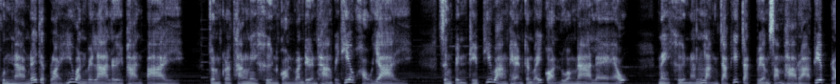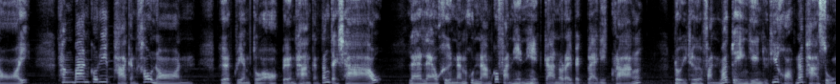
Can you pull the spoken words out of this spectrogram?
คุณน้ำได้แต่ปล่อยให้วันเวลาเลยผ่านไป จนกระทั่งในคืนก่อนวันเดินทางไปเที่ยวเขาใหญ่ ซึ่งเป็นทริปที่วางแผนกันไว้ก่อนล่วงหน้าแล้ว ในคืนนั้นหลังจากที่จัดเตรียมสัมภาระเรียบร้อย ทั้งบ้านก็รีบพากันเข้านอน เพื่อเตรียมตัวออกเดินทางกันตั้งแต่เช้า และแล้วคืนนั้นคุณน้ำก็ฝันเห็นเหตุการณ์อะไรแปลกๆอีกครั้ง โดยเธอฝันว่าตัวเองยืนอยู่ที่ขอบหน้าผาสูง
